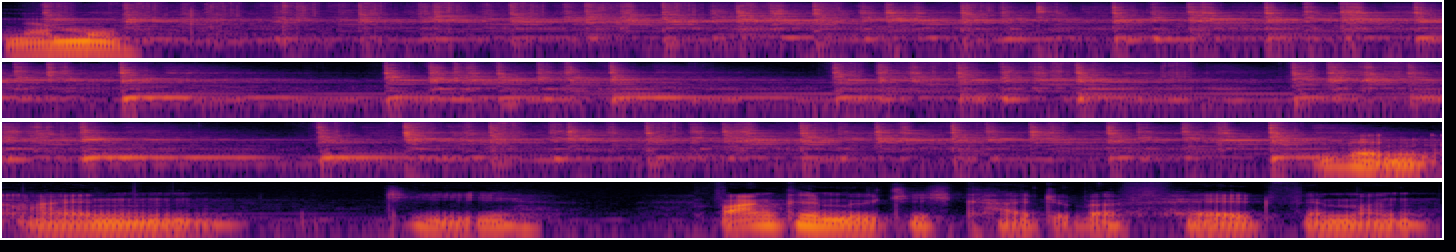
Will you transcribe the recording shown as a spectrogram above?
Namo. Wenn ein die Wankelmütigkeit überfällt, wenn man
